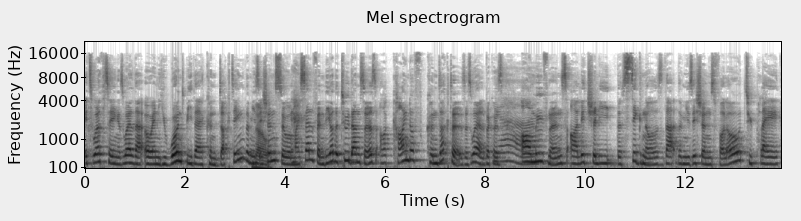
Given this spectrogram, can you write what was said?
It's worth saying as well that Owen, you won't be there conducting the musicians. No. So myself and the other two dancers are kind of conductors as well because yeah. our movements are literally the signals that the musicians follow to play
